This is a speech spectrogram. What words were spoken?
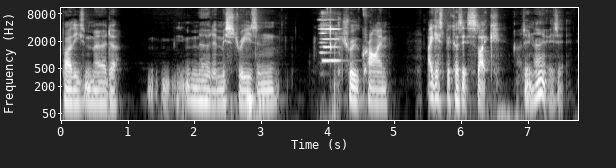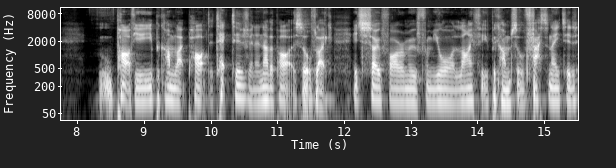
by these murder murder mysteries and true crime. I guess because it's like I don't know, is it part of you you become like part detective and another part is sort of like it's so far removed from your life that you become sort of fascinated.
